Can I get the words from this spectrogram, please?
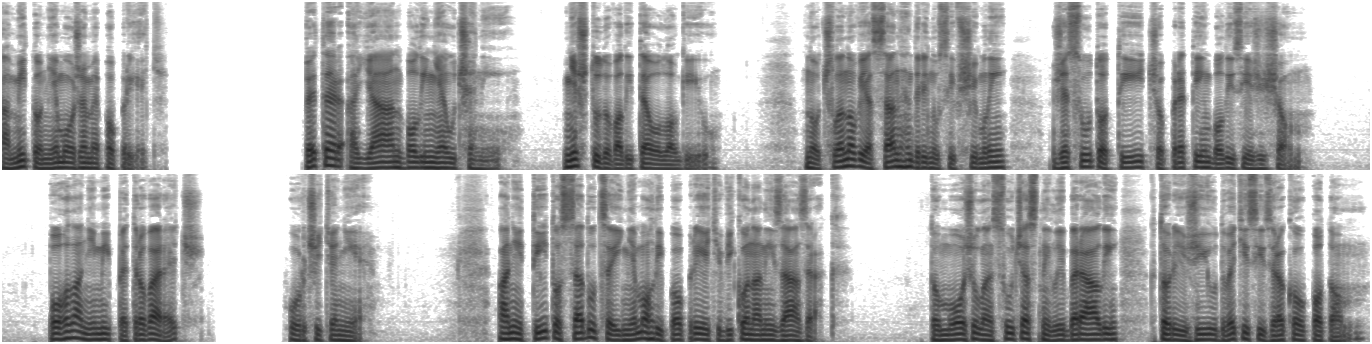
a my to nemôžeme poprieť. Peter a Ján boli neučení. Neštudovali teológiu. No členovia Sanhedrinu si všimli, že sú to tí, čo predtým boli s Ježišom. Pohla nimi Petrova reč? Určite nie. Ani títo saduceji nemohli poprieť vykonaný zázrak. To môžu len súčasní liberáli, ktorí žijú 2000 rokov potom.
